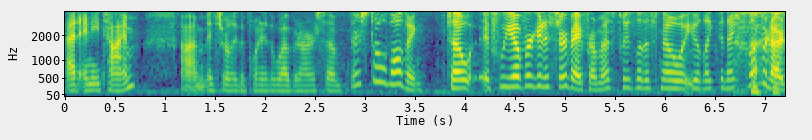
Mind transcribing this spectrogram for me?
at any time um, is really the point of the webinar. So they're still evolving. So if we ever get a survey from us, please let us know what you would like the next webinar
